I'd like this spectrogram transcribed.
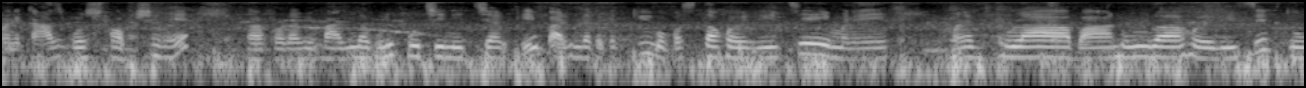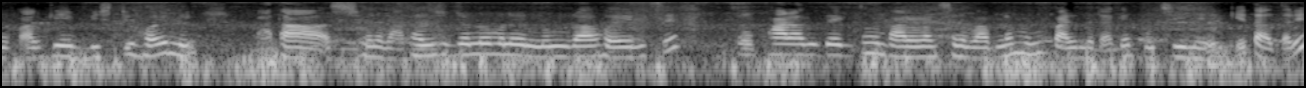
মানে কাজ বসে সব সেরে তারপর আমি বারান্দাগুলি পচিয়ে নিচ্ছি আর কি। বারান্দাটাতে কী অবস্থা হয়ে গিয়েছে মানে মানে ধুলা বা নোংরা হয়ে গিয়েছে তো কালকে বৃষ্টি হয়নি, বাতাস মানে বাতাসের জন্য মানে নোংরা হয়ে গেছে তো ভাড়া দিতে একদম ভালো লাগছে না, ভাবলাম আমি বারান্দাটাকে পচিয়ে নিই আর কি তাড়াতাড়ি।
